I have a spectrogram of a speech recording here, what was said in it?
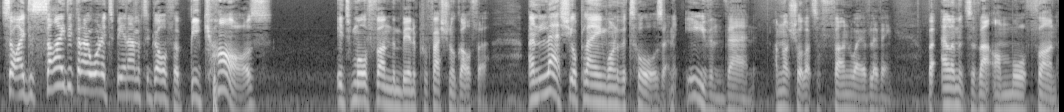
So I decided that I wanted to be an amateur golfer because it's more fun than being a professional golfer. Unless you're playing one of the tours, and even then, I'm not sure that's a fun way of living. But elements of that are more fun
